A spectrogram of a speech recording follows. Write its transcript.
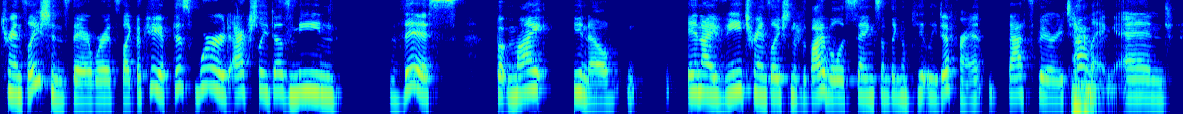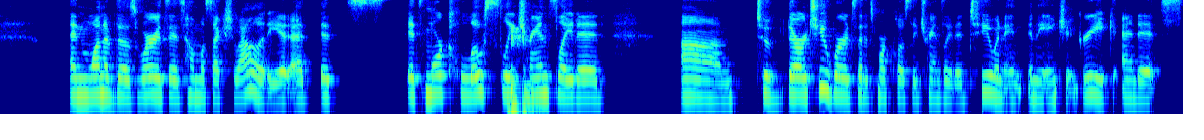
translations there where it's like, okay, if this word actually does mean this, but my you know NIV translation of the Bible is saying something completely different, that's very mm-hmm. telling. Mm-hmm. And and one of those words is homosexuality it, it's it's more closely mm-hmm. translated um to there are two words that it's more closely translated to in, in, in the ancient greek and it's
